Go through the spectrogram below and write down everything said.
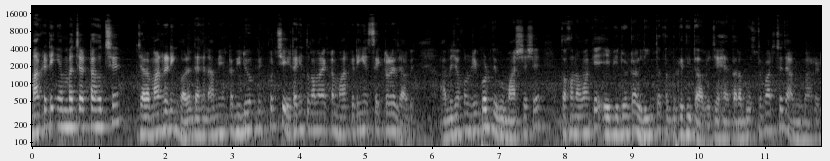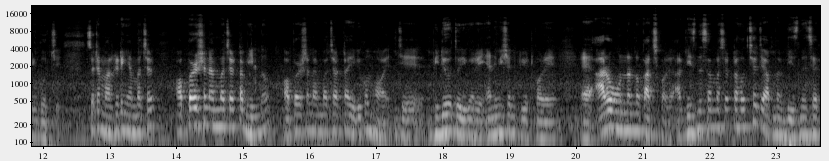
মার্কেটিং অ্যাম্বাচারটা হচ্ছে, যারা মার্কেটিং করে, দেখেন আমি একটা ভিডিও ক্লিক করছি, এটা কিন্তু আমার একটা মার্কেটিংয়ের সেক্টরে যাবে। আমি যখন রিপোর্ট দেবো মাস শেষে, তখন আমাকে এই ভিডিওটার লিঙ্কটা তাদেরকে দিতে হবে যে হ্যাঁ তারা বুঝতে পারছে যে আমি মার্কেটিং করছি। সো এটা মার্কেটিং অ্যাম্বাচার অপারেশন অ্যাম্বাচারটা ভিন্ন। অপারেশন অ্যাম্বাচারটা এরকম হয় যে ভিডিও তৈরি করে অ্যানিমেশন ক্রিয়েট করে আরও অন্যান্য কাজ করে। আর বিজনেস অ্যাম্বাসাডারটা হচ্ছে যে, আপনার বিজনেসের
